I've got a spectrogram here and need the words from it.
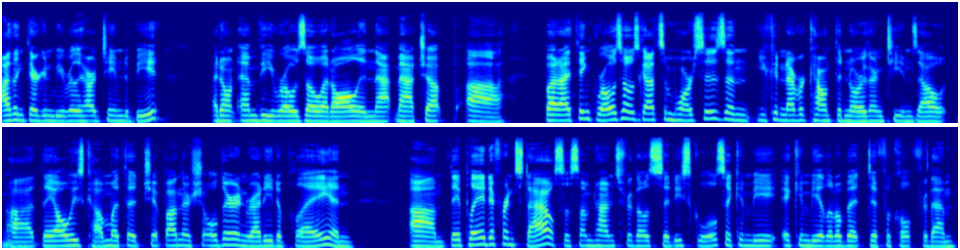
I think they're going to be a really hard team to beat. I don't envy Roseau at all in that matchup. Uh, but I think Roseau's got some horses, and you can never count the northern teams out. Uh, they always come with a chip on their shoulder and ready to play, and um, they play a different style. So sometimes for those city schools, it can be it can be a little bit difficult for them.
